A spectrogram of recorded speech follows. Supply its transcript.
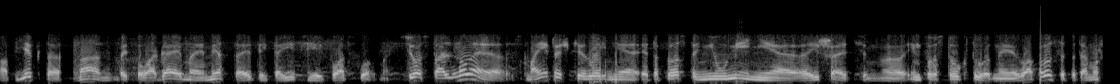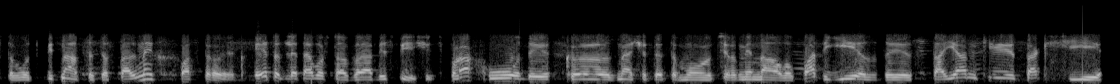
объекта на предполагаемое место этой третьей платформы. Все остальное, с моей точки зрения, это просто неумение решать инфраструктурные вопросы, потому что вот 15 остальных построек, это для того, чтобы обеспечить проходы к, значит, этому терминалу, подъезды, стоянки такси,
